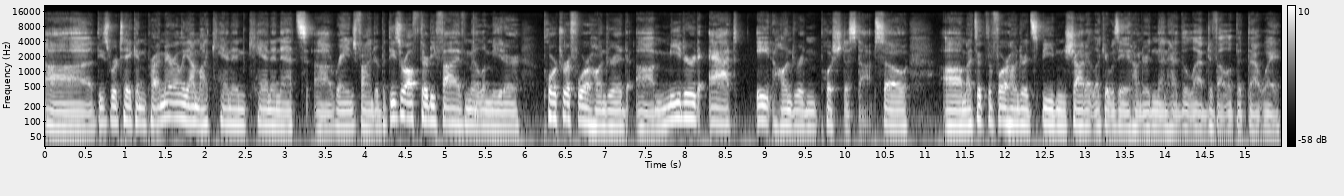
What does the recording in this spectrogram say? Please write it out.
Uh, these were taken primarily on my Canon Canonet uh, rangefinder, but these are all 35 millimeter Portra 400, uh, metered at 800 and pushed to stop. So um, I took the 400 speed and shot it like it was 800 and then had the lab develop it that way.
